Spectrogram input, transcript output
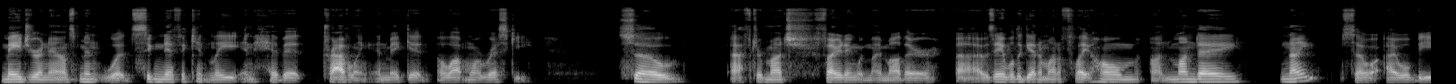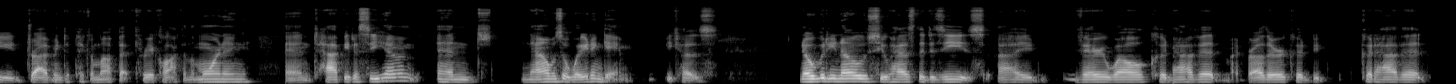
major announcement would significantly inhibit traveling and make it a lot more risky. So after much fighting with my mother, uh, I was able to get him on a flight home on Monday night. So I will be driving to pick him up at 3 o'clock in the morning and happy to see him. And now is a waiting game because nobody knows who has the disease. I very well could have it. My brother could be could have it.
